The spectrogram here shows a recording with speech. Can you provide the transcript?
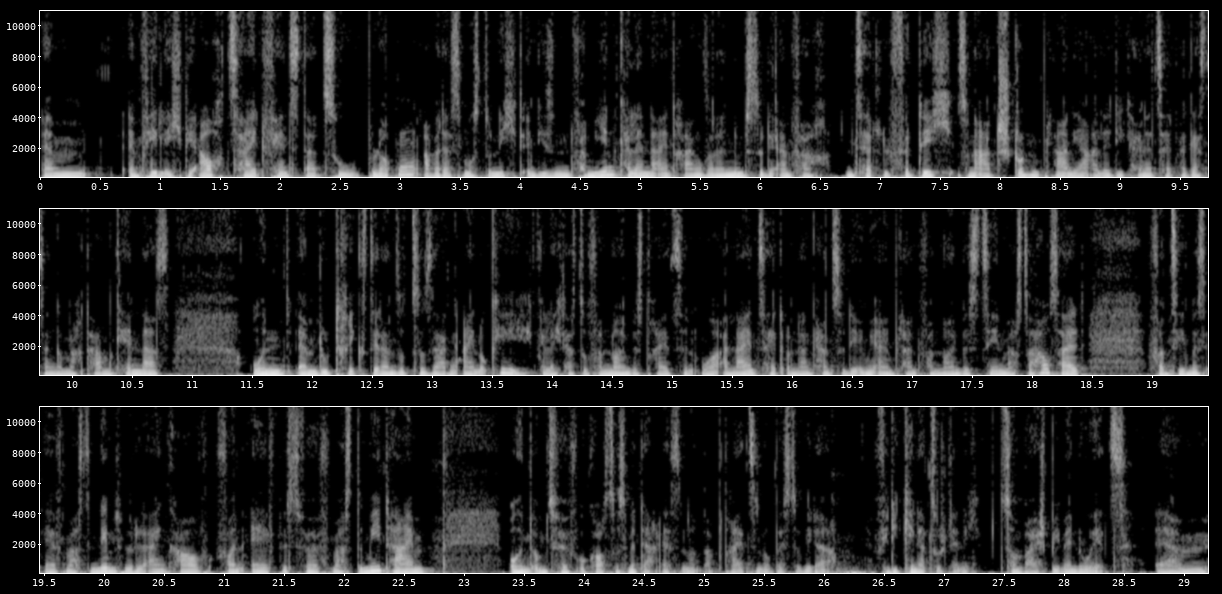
ähm, empfehle ich dir auch Zeitfenster zu blocken, aber das musst du nicht in diesen Familienkalender eintragen, sondern nimmst du dir einfach einen Zettel für dich, so eine Art Stundenplan. Ja, alle, die keine Zeit für gestern gemacht haben, kennen das. Und ähm, du trägst dir dann sozusagen ein, okay, vielleicht hast du von 9 bis 13 Uhr Alleinzeit und dann kannst du dir irgendwie einplanen, von 9 bis 10 machst du Haushalt, von 10 bis 11 machst du Lebensmitteleinkauf, von 11 bis 12 machst du Me-Time. Und um 12 Uhr kochst du das Mittagessen und ab 13 Uhr bist du wieder für die Kinder zuständig. Zum Beispiel, wenn du jetzt ähm,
